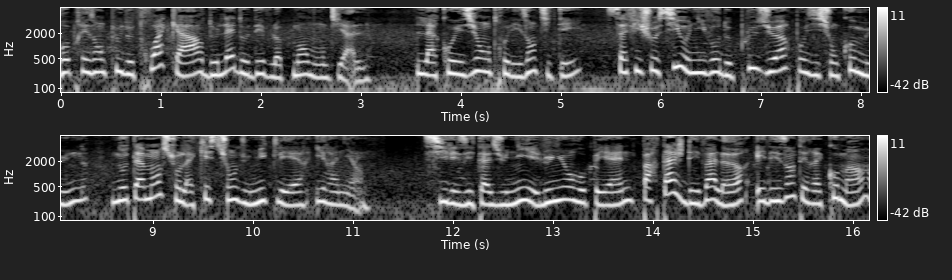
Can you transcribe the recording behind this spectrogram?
représentent plus de trois quarts de l'aide au développement mondial. La cohésion entre les entités s'affiche aussi au niveau de plusieurs positions communes, notamment sur la question du nucléaire iranien. Si les États-Unis et l'Union européenne partagent des valeurs et des intérêts communs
